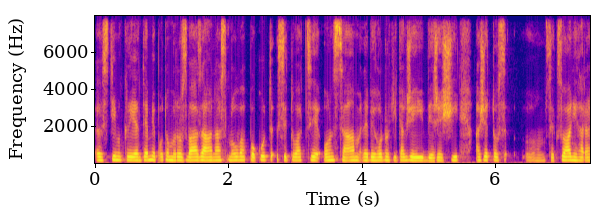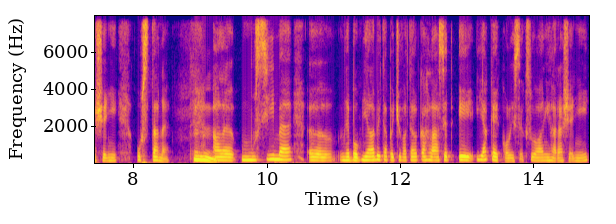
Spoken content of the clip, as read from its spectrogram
eh, s tím klientem je potom rozvázána smlouva, pokud situaci on sám nevyhodnotí, takže ji vyřeší a že to eh, sexuální harašení ustane mm. ale musíme, eh, nebo měla by ta pečovatelka hlásit i jakékoliv sexuální harašení,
